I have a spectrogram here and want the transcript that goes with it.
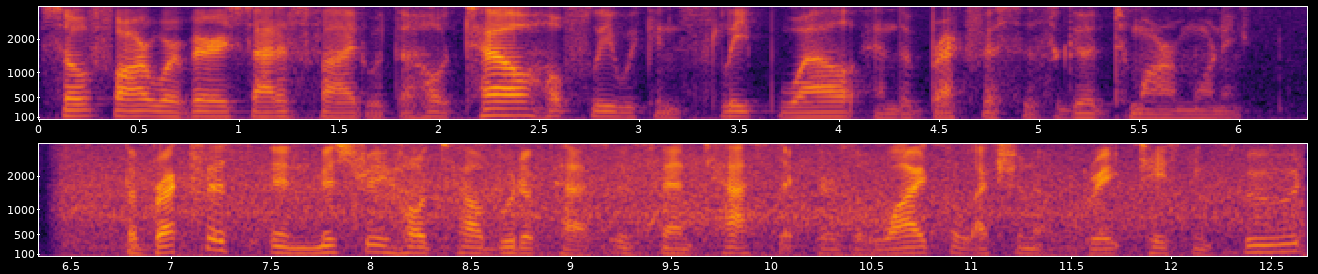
So far we're very satisfied with the hotel. Hopefully we can sleep well and the breakfast is good tomorrow morning. The breakfast in Mystery Hotel Budapest is fantastic. There's a wide selection of great tasting food.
